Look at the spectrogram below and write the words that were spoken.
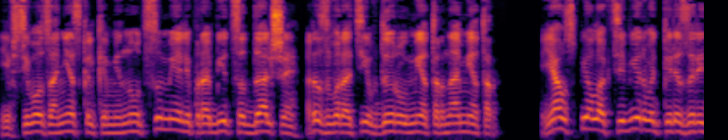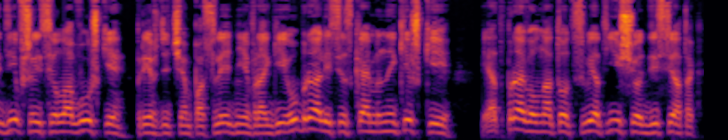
и всего за несколько минут сумели пробиться дальше, разворотив дыру метр на метр. Я успел активировать перезарядившиеся ловушки, прежде чем последние враги убрались из каменной кишки, и отправил на тот свет еще десяток.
